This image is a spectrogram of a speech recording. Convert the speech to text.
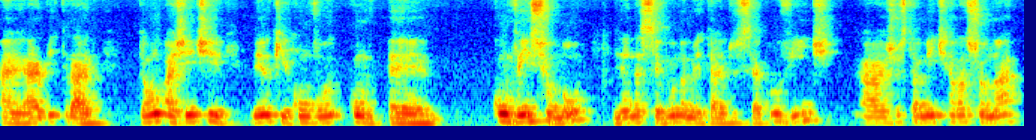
é, arbitrário. Então a gente meio que é, convencionou né, na segunda metade do século XX a justamente relacionar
